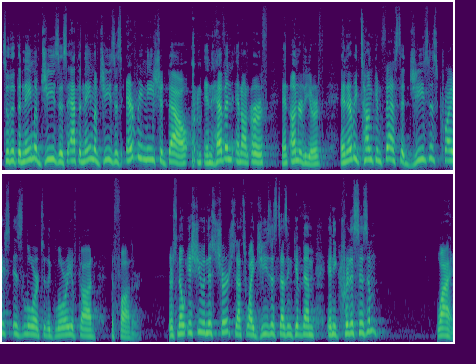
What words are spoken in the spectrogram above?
so that the name of Jesus, at the name of Jesus, every knee should bow in heaven and on earth and under the earth, and every tongue confess that Jesus Christ is Lord to the glory of God the Father. There's no issue in this church. That's why Jesus doesn't give them any criticism. Why?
